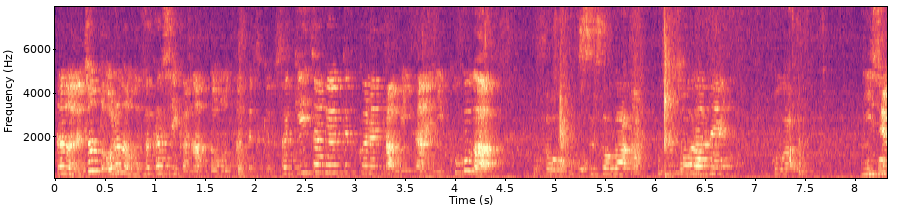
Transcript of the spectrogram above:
なのでちょっと折るの難しいかなと思ったんですけどさっきちゃんが言ってくれたみたいにここがそう裾が。裾がねここが二重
